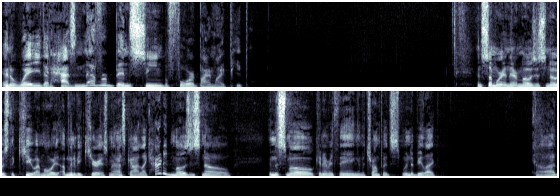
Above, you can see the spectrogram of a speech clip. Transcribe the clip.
in a way that has never been seen before by my people. And somewhere in there, Moses knows the cue. I'm always, I'm going to be curious. I'm going to ask God, like, how did Moses know in the smoke and everything and the trumpets when to be like, God?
